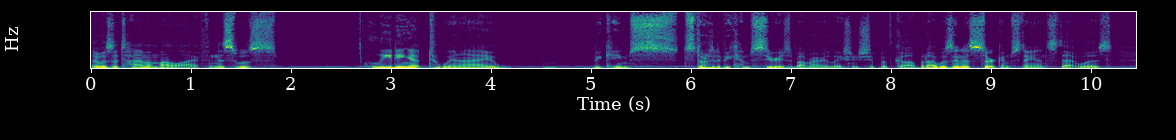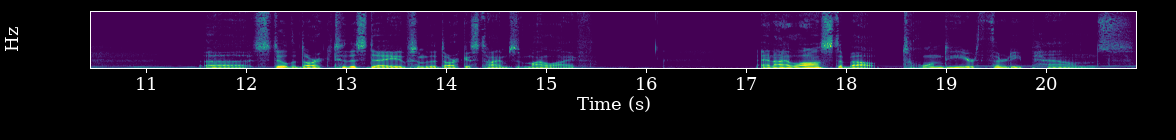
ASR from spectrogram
there was a time in my life, and this was leading up to when I became started to become serious about my relationship with God. But I was in a circumstance that was uh, still the dark to this day, of some of the darkest times of my life and I lost about 20 or 30 pounds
